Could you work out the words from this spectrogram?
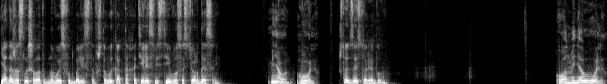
Я даже слышал от одного из футболистов, что вы как-то хотели свести его со стюардессой. Меня он уволил. Что это за история была? Он меня уволил.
